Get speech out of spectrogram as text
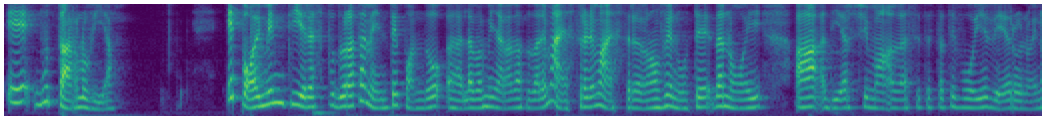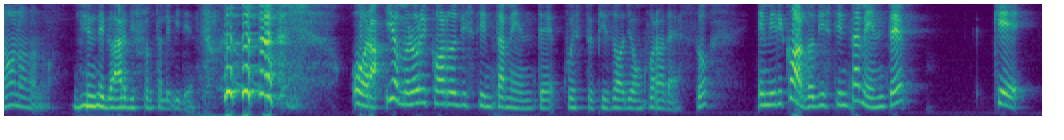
e buttarlo via e poi mentire spudoratamente quando eh, la bambina era andata dalle maestre, le maestre erano venute da noi a dirci ma siete state voi, è vero, e noi no, no, no, no, negare di fronte all'evidenza. Ora, io me lo ricordo distintamente questo episodio ancora adesso e mi ricordo distintamente che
